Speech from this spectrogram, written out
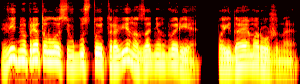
Ведьма пряталась в густой траве на заднем дворе, поедая мороженое.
